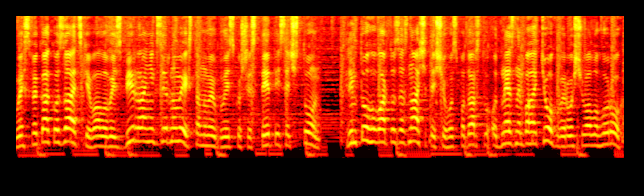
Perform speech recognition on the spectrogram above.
У СВК Козацьке валовий збір ранніх зернових становив близько 6 тисяч тонн. Крім того, варто зазначити, що господарство одне з небагатьох вирощувало горох.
